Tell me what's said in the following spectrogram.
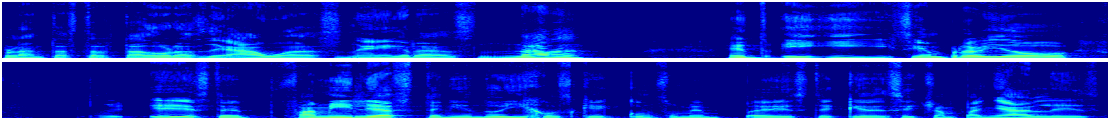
plantas tratadoras de aguas negras, nada. y, siempre ha habido este, familias teniendo hijos que consumen, este, que desechan pañales,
